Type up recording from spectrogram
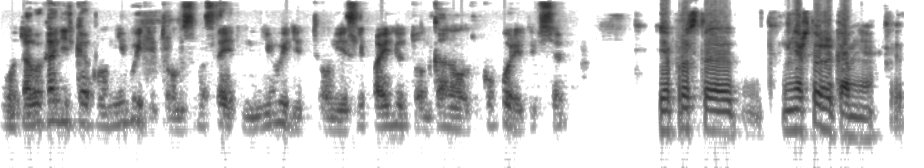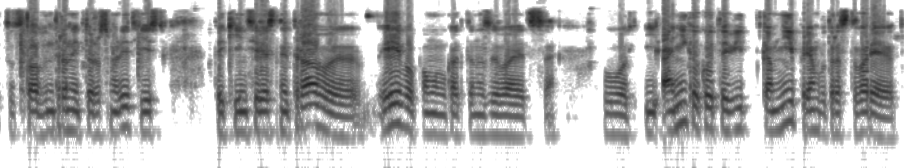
Вот, а выходить как он не выйдет, он самостоятельно не выйдет. Он, если пойдет, то он канал купорит и все. Я просто... У меня же тоже камни. Я тут стал в интернете тоже смотреть. Есть такие интересные травы. Эйва, по-моему, как-то называется. Вот. И они какой-то вид камней прям вот растворяют.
